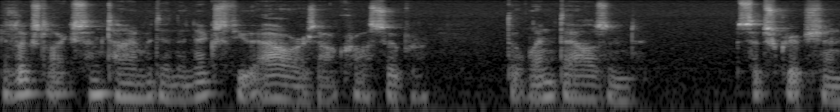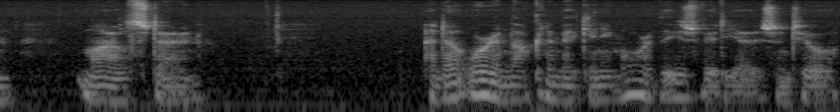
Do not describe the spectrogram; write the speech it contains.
It looks like sometime within the next few hours I'll cross over the 1,000 subscription milestone. And don't worry, I'm not going to make any more of these videos until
